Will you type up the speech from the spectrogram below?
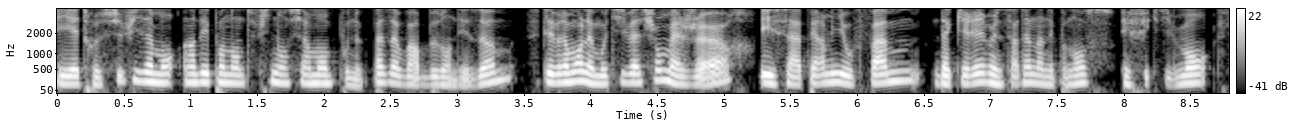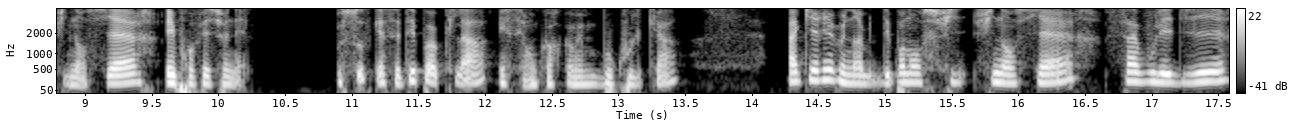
et être suffisamment indépendante financièrement pour ne pas avoir besoin des hommes, c'était vraiment la motivation majeure et ça a permis aux femmes d'acquérir une certaine indépendance effectivement financière et professionnelle. Sauf qu'à cette époque-là, et c'est encore quand même beaucoup le cas, acquérir une indépendance financière, ça voulait dire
